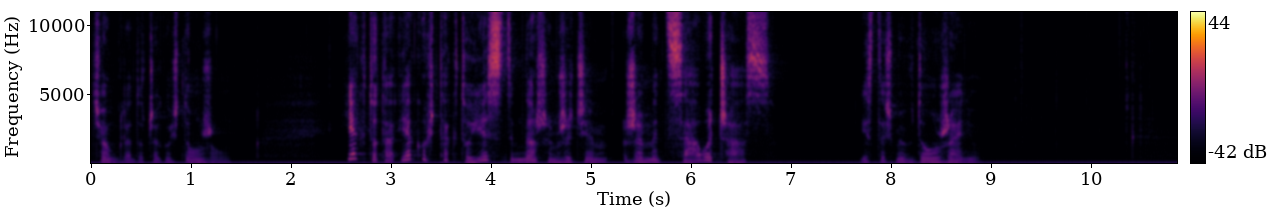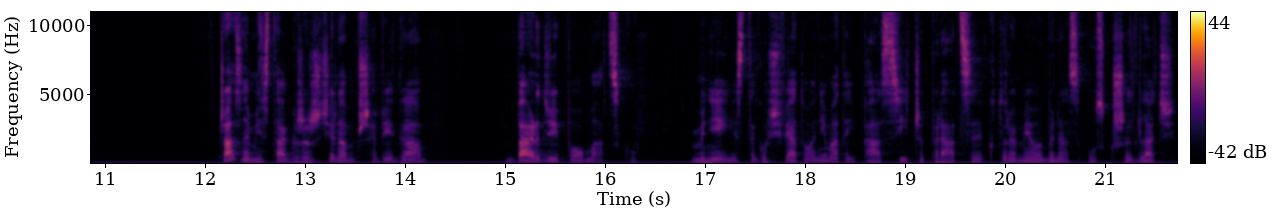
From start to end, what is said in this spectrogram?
ciągle do czegoś dążą. Jak to ta, jakoś tak to jest z tym naszym życiem, że my cały czas jesteśmy w dążeniu. Czasem jest tak, że życie nam przebiega bardziej po omacku mniej jest tego światła, nie ma tej pasji czy pracy, które miałyby nas uskrzydlać,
